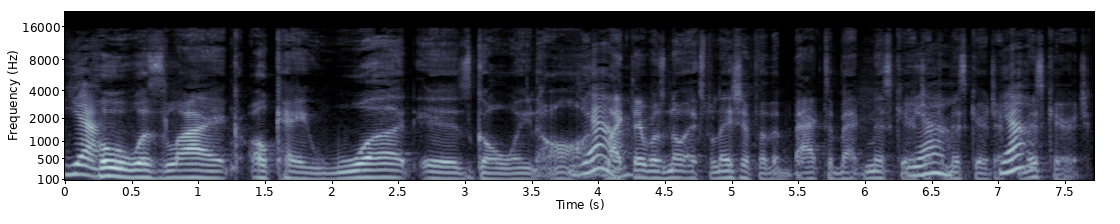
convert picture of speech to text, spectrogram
Yeah. who was like, okay, what is going on? Yeah. Like there was no explanation for the back to back miscarriage Yeah. after miscarriage after Yeah. Mm-hmm. miscarriage.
